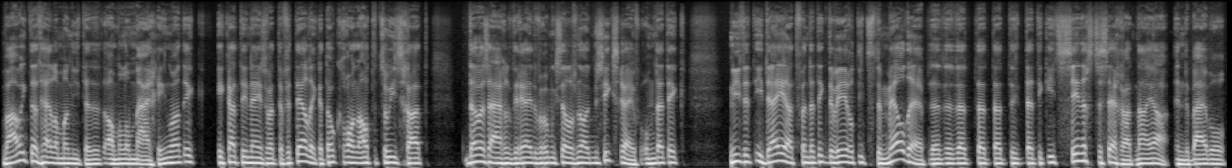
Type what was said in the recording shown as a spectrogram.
wou ik dat helemaal niet, dat het allemaal om mij ging. Want ik, ik had ineens wat te vertellen. Ik had ook gewoon altijd zoiets gehad. Dat was eigenlijk de reden waarom ik zelfs nooit muziek schreef. Omdat ik niet het idee had van dat ik de wereld iets te melden heb. Dat, dat, dat, dat, dat ik iets zinnigs te zeggen had. Nou ja, en de Bijbel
